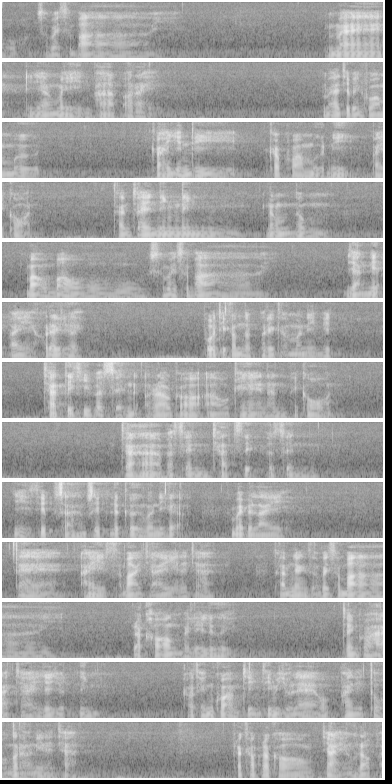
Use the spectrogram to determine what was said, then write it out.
ๆ สบายๆ แม้ยังไม่เห็นภาพอะไร แม้จะเป็นความมืด ก็ให้ยินดีกับความมืดนี้ไปก่อนทำใจนิ่งๆนุ่มๆ เบาๆ สบายๆ อย่างเนี้ยไปเรื่อยๆ ผู้ที่กำหนดบริกรรมมณิมิต ชัดที่กี่เปอร์เซ็นต์เราก็เอาแค่นั้นไปก่อน จะห้าเปอร์เซ็นต์ชัดสิบเปอร์เซ็นต์ยี่สิบสามสิบหรือเกินกว่านี้ก็ไม่เป็นไร แต่ให้สบายใจนะจ๊ะทำอย่างสบายสบายประคองไปเรื่อยๆ จนกว่าใจจะหยุดนิ่ง เข้าถึงความจริงที่มีอยู่แล้วภายในตัวของเรานี่นะจ๊ะ ประคับประคองใจของเราไป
